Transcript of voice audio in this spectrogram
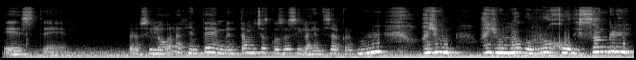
Este, pero si luego la gente inventa muchas cosas y la gente se lo cree, hay un, hay un lago rojo de sangre.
